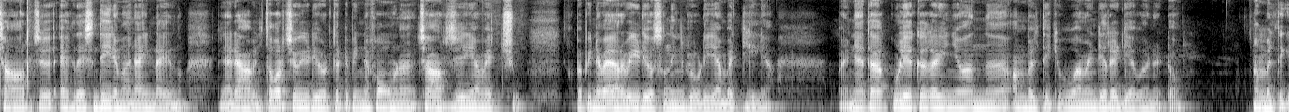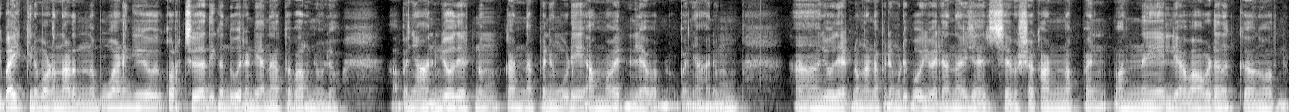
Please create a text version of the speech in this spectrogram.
ചാർജ് ഏകദേശം തീരുമാനമായി ഉണ്ടായിരുന്നു ഞാൻ രാവിലത്തെ കുറച്ച് വീഡിയോ എടുത്തിട്ട് പിന്നെ ഫോണ് ചാർജ് ചെയ്യാൻ വെച്ചു. അപ്പോൾ പിന്നെ വേറെ വീഡിയോസൊന്നും ഇൻക്ലൂഡ് ചെയ്യാൻ പറ്റിയില്ല. പിന്നെ അതാ കുളിയൊക്കെ കഴിഞ്ഞ് വന്ന് അമ്പലത്തേക്ക് പോകാൻ വേണ്ടി റെഡിയാവുകയാണ് കേട്ടോ. അമ്പലത്തേക്ക് ബൈക്കിന് പോകണം നടന്ന് പോവുകയാണെങ്കിൽ കുറച്ച് അധികം ദൂരം ഞാൻ നേരത്തെ പറഞ്ഞല്ലോ അപ്പം ഞാനും ജ്യോതിയേട്ടനും കണ്ണപ്പനും കൂടി അമ്മ വരുന്നില്ല പറഞ്ഞു. അപ്പം ഞാനും ജ്യോതിയേട്ടനും കണ്ണപ്പനും കൂടി പോയി വരാമെന്നാണ് വിചാരിച്ചത് പക്ഷെ കണ്ണപ്പൻ വന്നേ ഇല്ല. അവൻ അവിടെ നിൽക്കുക എന്ന് പറഞ്ഞു.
